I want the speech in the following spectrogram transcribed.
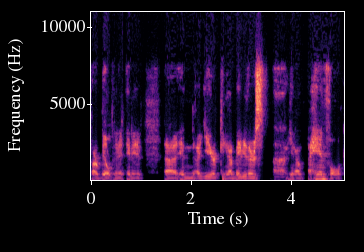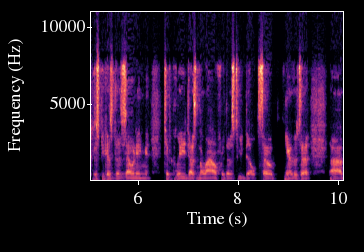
are built in a, in a, uh, in a year. You know, maybe there's uh, you know a handful just because the zoning typically doesn't allow for those to be built. So you know, there's a uh,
